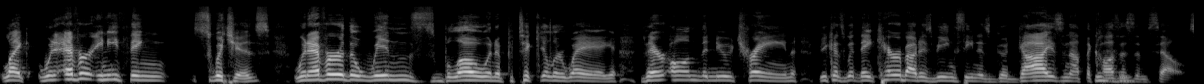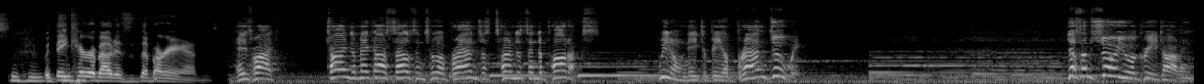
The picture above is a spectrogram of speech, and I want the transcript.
Like whenever anything switches, whenever the winds blow in a particular way, they're on the new train because what they care about is being seen as good guys, not the causes mm-hmm. themselves. Mm-hmm. What they mm-hmm. care about is the brand. He's right. Trying to make ourselves into a brand just turned us into products. We don't need to be a brand, do we? Yes, I'm sure you agree, darling.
